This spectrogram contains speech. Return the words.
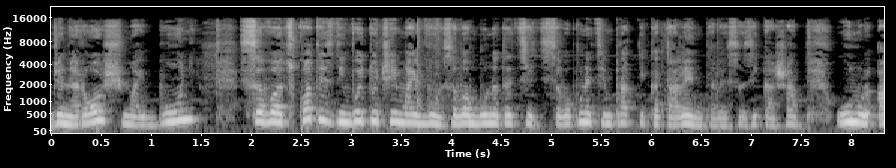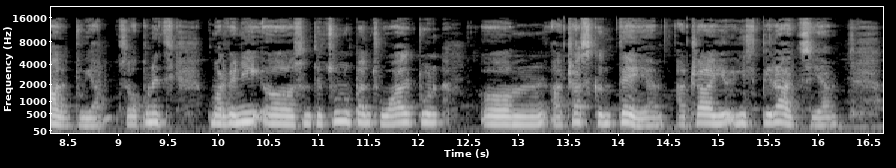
generoși, mai buni, să vă scoateți din voi tot ce e mai bun, să vă îmbunătățiți, să vă puneți în practică talentele, să zic așa, unul altuia, să vă puneți, cum ar veni, uh, sunteți unul pentru altul, um, acea scânteie, acea inspirație, Uh,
